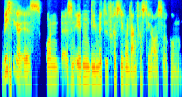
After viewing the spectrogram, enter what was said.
wichtiger ist, und es sind eben die mittelfristigen und langfristigen Auswirkungen.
